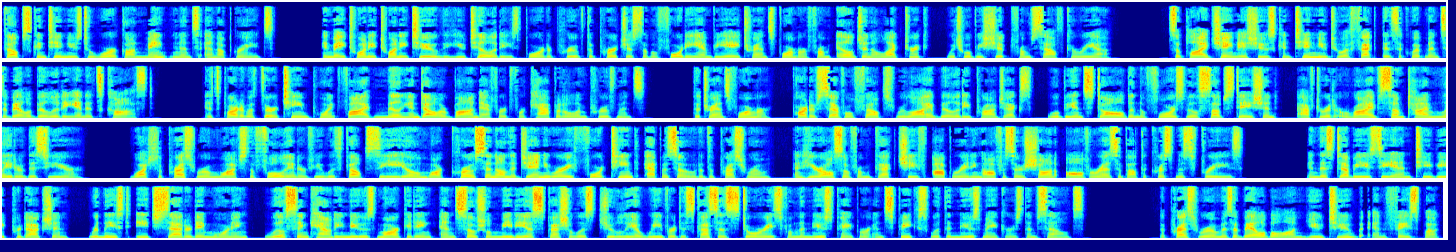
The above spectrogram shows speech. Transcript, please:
FELPS continues to work on maintenance and upgrades. In May 2022, the Utilities Board approved the purchase of a 40 MVA transformer from Iljin Electric, which will be shipped from South Korea. Supply chain issues continue to affect this equipment's availability and its cost. It's part of a $13.5 million bond effort for capital improvements. The transformer, part of several FELPS reliability projects, will be installed in the Floresville substation after it arrives sometime later this year. Watch the press room. Watch the full interview with FELPS CEO Mark Croson on the January 14th episode of the press room, and hear also from VEC Chief Operating Officer Sean Alvarez about the Christmas freeze. In this WCN TV production, released each Saturday morning, Wilson County News marketing and social media specialist Julia Weaver discusses stories from the newspaper and speaks with the newsmakers themselves. The press room is available on YouTube and Facebook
